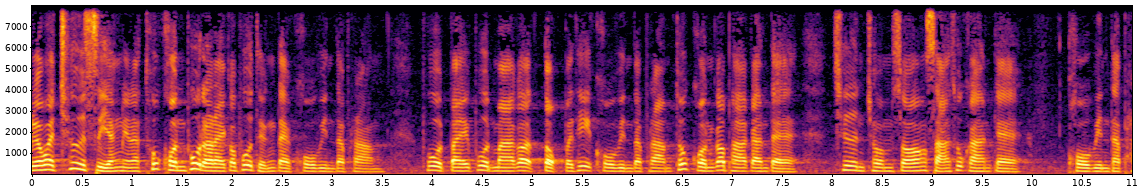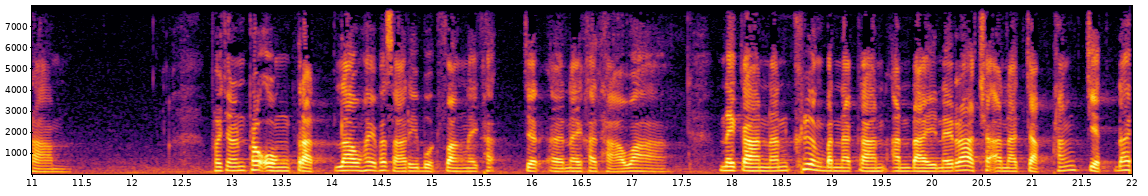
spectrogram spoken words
เรียกว่าชื่อเสียงเนี่ยนะทุกคนพูดอะไรก็พูดถึงแต่โควินตพรามพูดไปพูดมาก็ตกไปที่โควินตพรามทุกคนก็พากันแต่ชื่นชมซองสาธุการแก่โควินตพรามเพราะฉะนั้นพระองค์ตรัสเล่าให้ภาษารีบุตรฟังในในคาถาว่า ในการนั้นเครื่องบรรณาการอันใดในราชอาณาจักรทั้งเจ็ดได้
